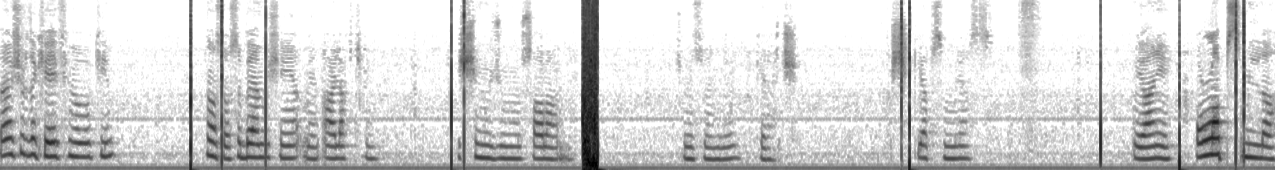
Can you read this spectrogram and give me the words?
Ben şurada keyfime bakayım. Nasıl olsa ben bir şey yapmayayım. Aylakçıyım. İşim gücüm sağlam. Şunu söndür. Gel aç. Işık yapsın biraz. Yani Allah bismillah.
